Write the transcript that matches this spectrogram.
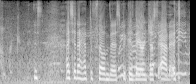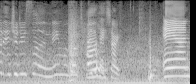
Oh my goodness. I said I had to film this because they are just at You it. didn't even introduce the name of the Oh, title. okay, sorry. And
